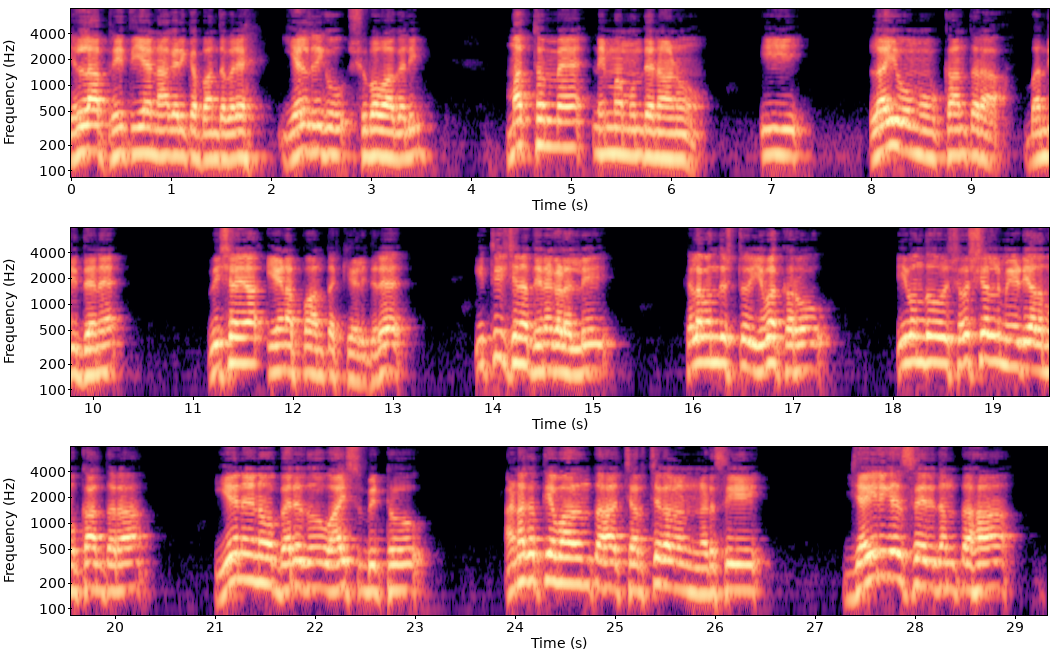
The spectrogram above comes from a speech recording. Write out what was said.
ಎಲ್ಲ ಪ್ರೀತಿಯ ನಾಗರಿಕ ಬಾಂಧವರೇ, ಎಲ್ರಿಗೂ ಶುಭವಾಗಲಿ. ಮತ್ತೊಮ್ಮೆ ನಿಮ್ಮ ಮುಂದೆ ನಾನು ಈ ಲೈವ್ ಮುಖಾಂತರ ಬಂದಿದ್ದೇನೆ. ವಿಷಯ ಏನಪ್ಪ ಅಂತ ಕೇಳಿದರೆ, ಇತ್ತೀಚಿನ ದಿನಗಳಲ್ಲಿ ಕೆಲವೊಂದಿಷ್ಟು ಯುವಕರು ಈ ಒಂದು ಸೋಷಿಯಲ್ ಮೀಡಿಯಾದ ಮುಖಾಂತರ ಏನೇನೋ ಬೆರೆದು, ವಾಯ್ಸ್ ಬಿಟ್ಟು, ಅನಗತ್ಯವಾದಂತಹ ಚರ್ಚೆಗಳನ್ನು ನಡೆಸಿ, ಜೈಲಿಗೆ ಸೇರಿದಂತಹ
